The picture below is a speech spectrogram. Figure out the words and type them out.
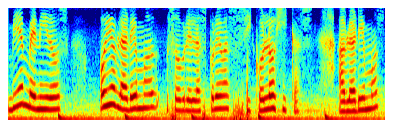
Bienvenidos. Hoy hablaremos sobre las pruebas psicológicas. Hablaremos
